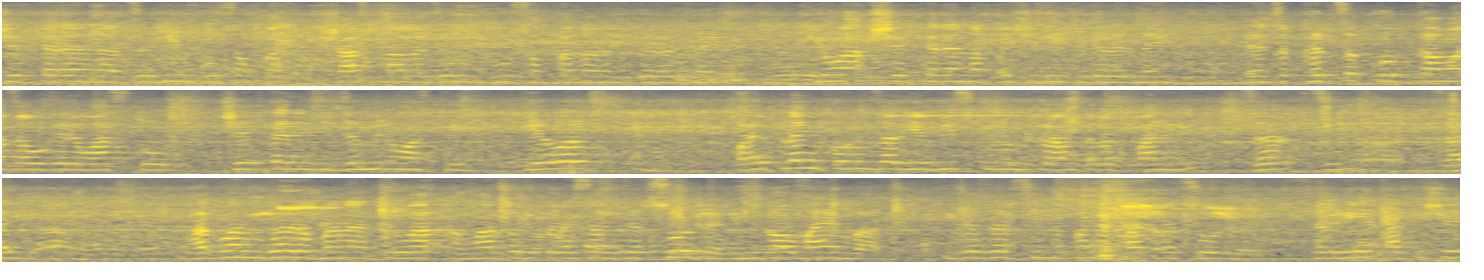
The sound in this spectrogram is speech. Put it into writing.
शेतकऱ्यांना जमीन भूसंपाद शासनाला जमीन भूसंपादनाची गरज नाही किंवा शेतकऱ्यांना पैसे द्यायची गरज नाही. त्यांचा खर्च खोदकामाचा वगैरे वाचतो शेतकऱ्यांची जमीन वाचते. केवळ पाईपलाईन करून जर हे वीस किलोमीटर अंतरात पाणी जर भगवानगड म्हणा किंवा मातोरी परिसरात जर सोडलं निमगाव मायंबा तिथं जर सिंधपाना पात्रात सोडलं तर हे अतिशय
